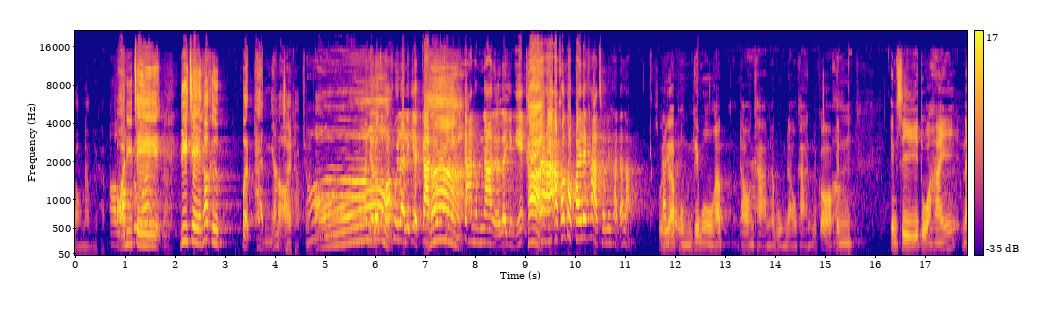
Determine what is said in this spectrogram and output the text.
ร้องนำด้วยครับ อ๋อร้งดีเจด้วยดีเจก็คือ เปิดแผ่นเงี้ยเหรอ ใช่ครับใช่ อ๋ออเดี๋ยวเราจะมาคุยรายละเอียดกันว่าอ่าวิธีการทำงานหรืออะไรอย่างนี้ค่ะ นะคะอะคนต่อไปเลยค่ะเชิญเลยค่ะด้านหลัง สวัสดีครับได้เลยผมเทโมครับ ดาวอังคารครับผมดาวอังคาร แล้วก็เป็น MC ตัวไฮใน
